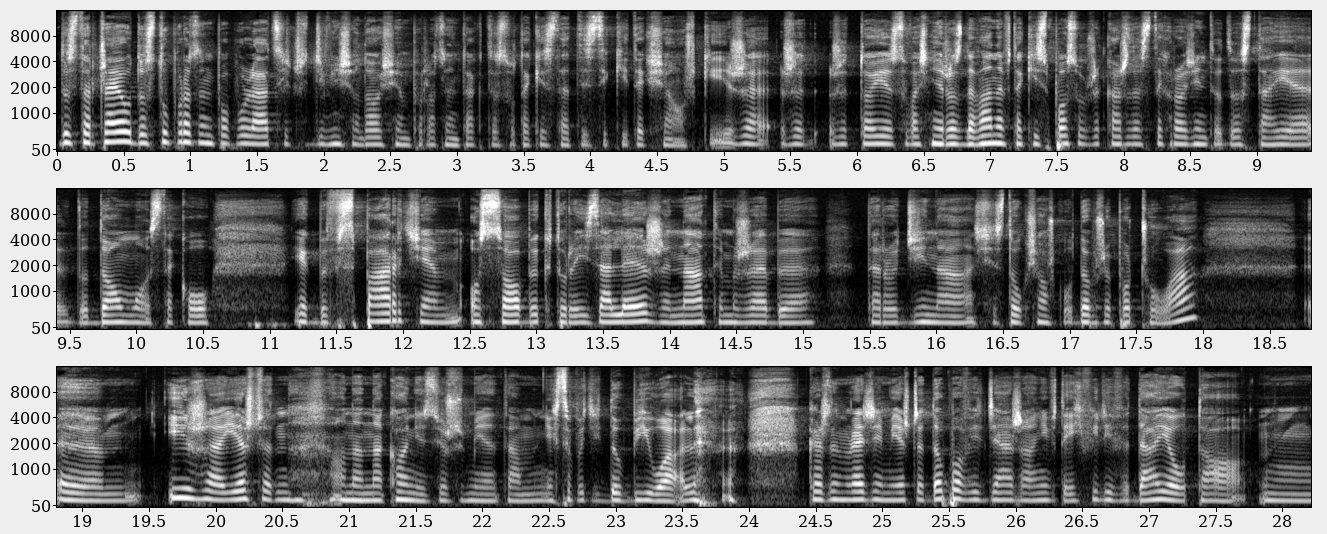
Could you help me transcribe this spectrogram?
dostarczają do 100% populacji, czy 98%, tak, to są takie statystyki, te książki, że, że, że to jest właśnie rozdawane w taki sposób, że każda z tych rodzin to dostaje do domu z taką jakby wsparciem osoby, której zależy na tym, żeby ta rodzina się z tą książką dobrze poczuła. I że jeszcze ona na koniec już mnie tam, nie chcę powiedzieć dobiła, ale w każdym razie mi jeszcze dopowiedziała, że oni w tej chwili wydają to mm,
